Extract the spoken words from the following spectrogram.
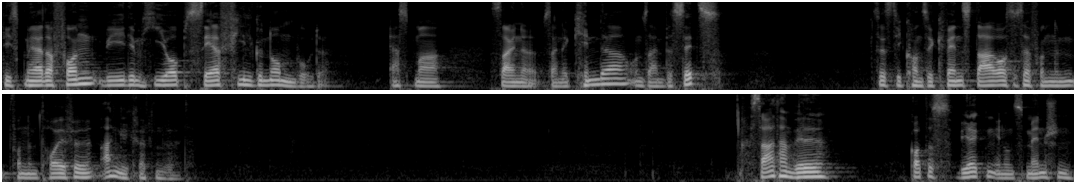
liest man ja davon, wie dem Hiob sehr viel genommen wurde. Erstmal seine, seine Kinder und sein Besitz. Das ist die Konsequenz daraus, dass er von dem, von dem Teufel angegriffen wird. Satan will Gottes Wirken in uns Menschen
